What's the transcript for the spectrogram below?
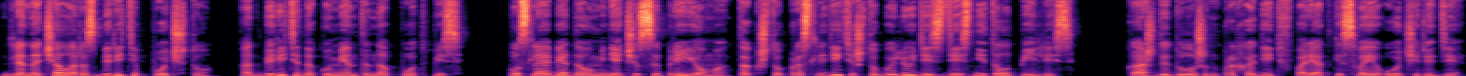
Для начала разберите почту, отберите документы на подпись, После обеда у меня часы приема, так что проследите, чтобы люди здесь не толпились. Каждый должен проходить в порядке своей очереди».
